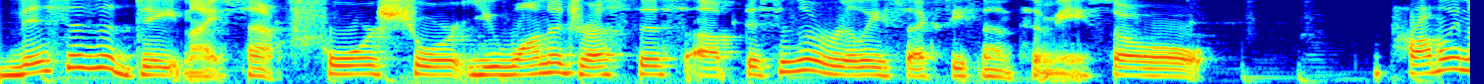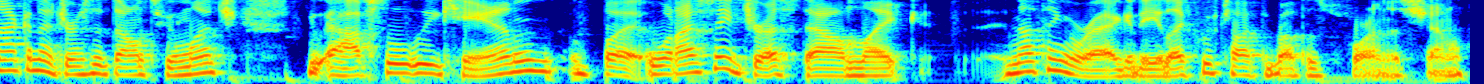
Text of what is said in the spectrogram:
This is a date night scent for sure. You want to dress this up. This is a really sexy scent to me. So probably not going to dress it down too much. You absolutely can. But when I say dress down, like nothing raggedy. Like we've talked about this before on this channel.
